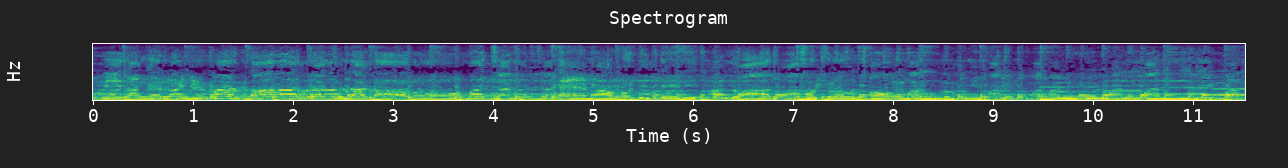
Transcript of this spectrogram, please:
रंग बिरंग रंग माता, चखला डालो मच्छर कैमा होली तेरी अनवार छोटो छो मन ही मन मन ही मन मन ही मन।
